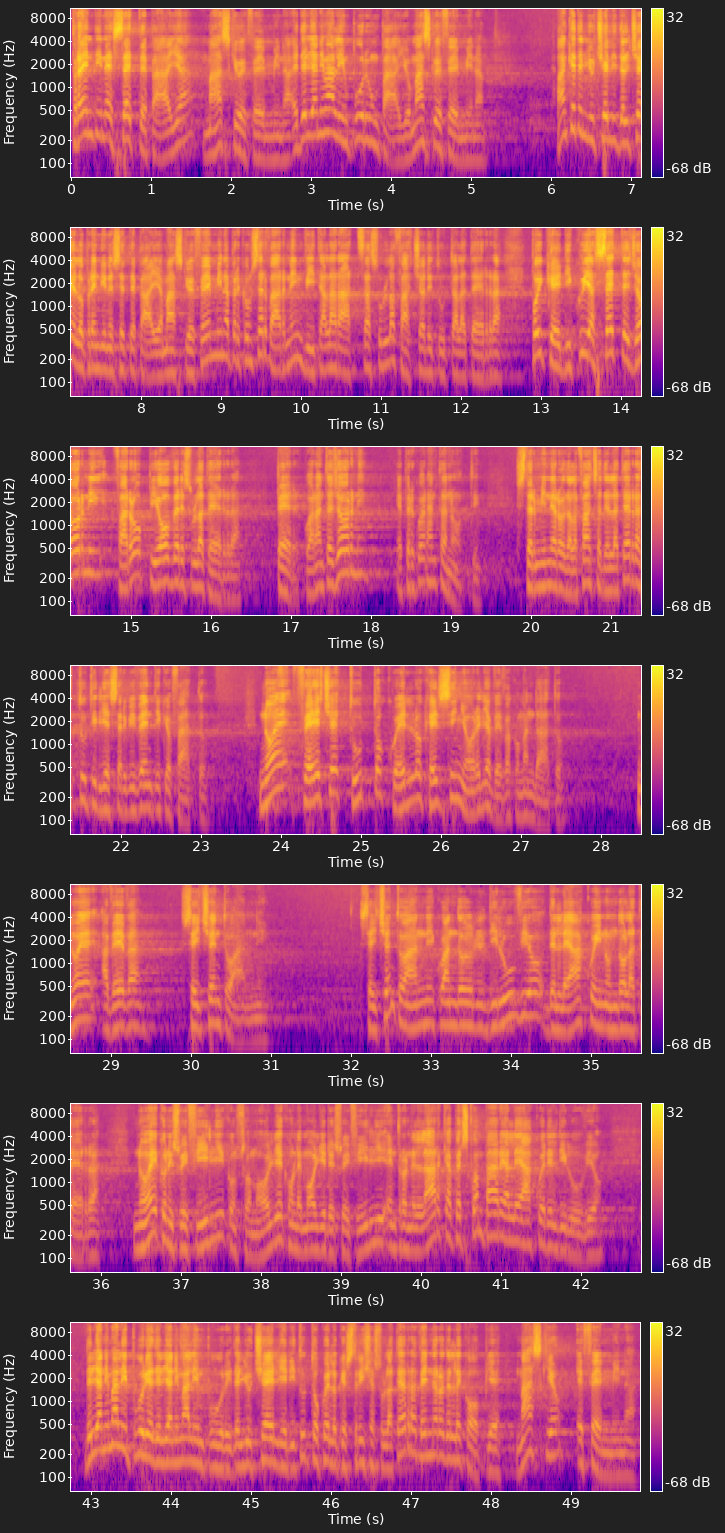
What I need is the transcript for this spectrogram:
Prendine sette paia, maschio e femmina, e degli animali impuri un paio, maschio e femmina. Anche degli uccelli del cielo prendine sette paia, maschio e femmina, per conservarne in vita la razza sulla faccia di tutta la terra, poiché di qui a sette giorni farò piovere sulla terra, per quaranta giorni e per quaranta notti. Sterminerò dalla faccia della terra tutti gli esseri viventi che ho fatto. Noè fece tutto quello che il Signore gli aveva comandato. Noè aveva 600 anni. 600 anni quando il diluvio delle acque inondò la terra. Noè con i suoi figli, con sua moglie, con le mogli dei suoi figli, entrò nell'arca per scampare alle acque del diluvio. Degli animali puri e degli animali impuri, degli uccelli e di tutto quello che striscia sulla terra vennero delle coppie, maschio e femmina,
